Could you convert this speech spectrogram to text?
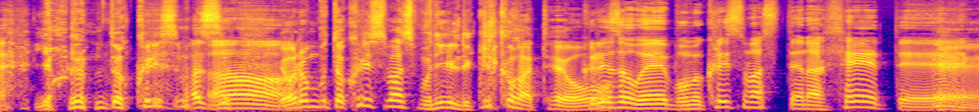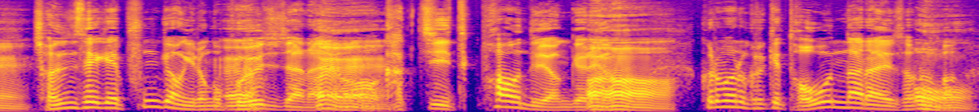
여름도 크리스마스, 어. 여름부터 크리스마스 분위기를 느낄 것 같아요. 그래서 왜 보면 크리스마스 때나 새해 때전 네. 세계 풍경 이런 거 네. 보여주잖아요. 네. 각지 특파원들 연결해요. 아, 그러면은 그렇게 더운 나라에서는 어. 막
